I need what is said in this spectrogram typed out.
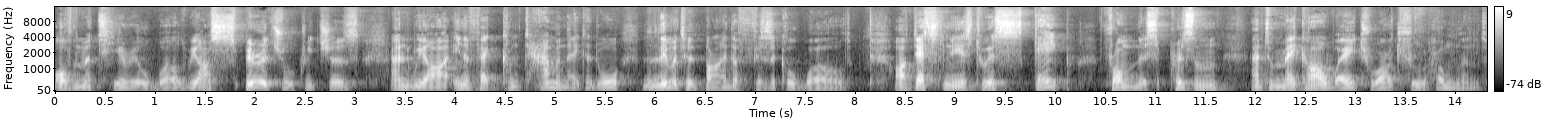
of the material world. We are spiritual creatures and we are, in effect, contaminated or limited by the physical world. Our destiny is to escape from this prison and to make our way to our true homeland.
